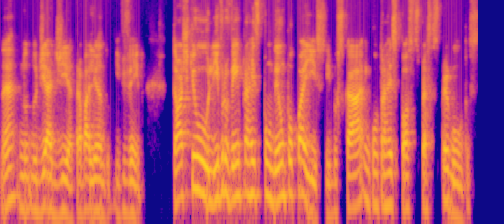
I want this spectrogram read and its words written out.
né? No, no dia a dia, trabalhando e vivendo. Então, acho que o livro vem para responder um pouco a isso e buscar encontrar respostas para essas perguntas.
